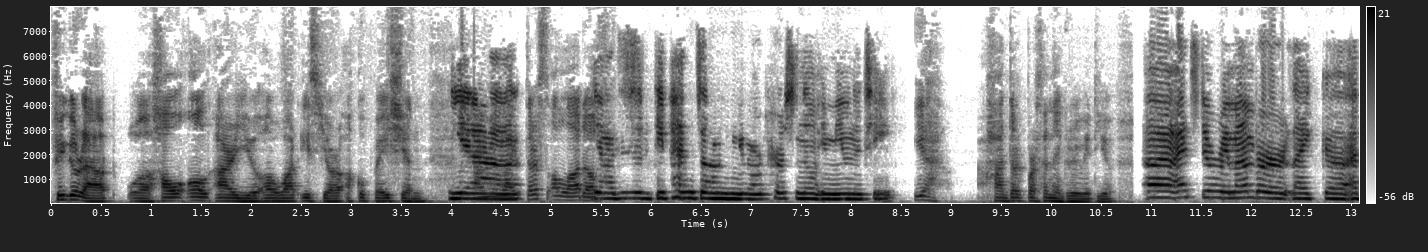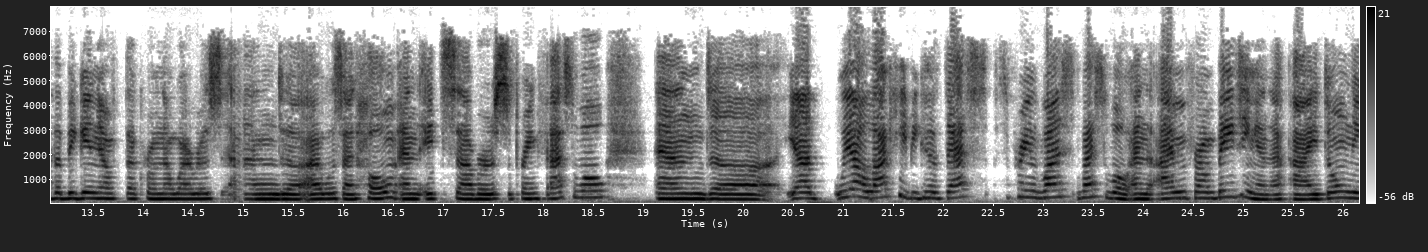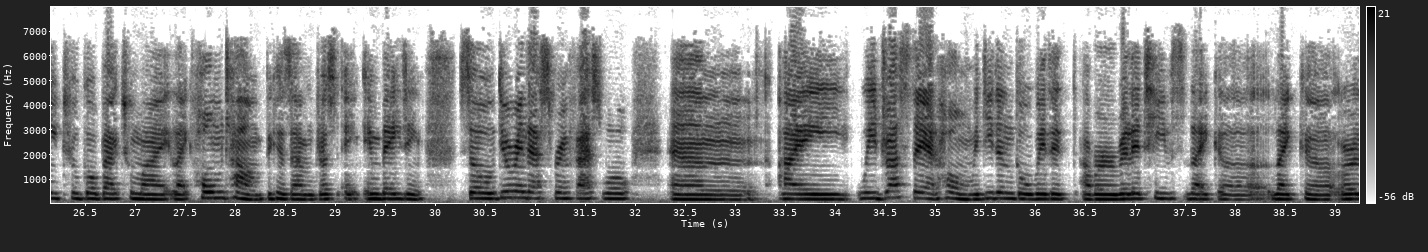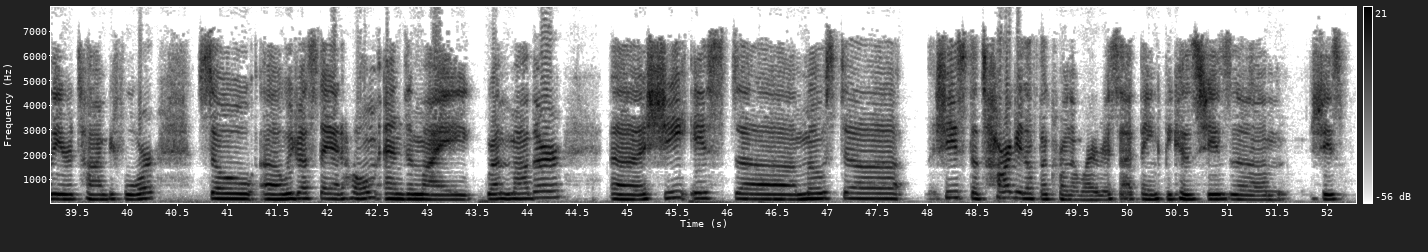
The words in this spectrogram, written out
figure out well, how old are you or what is your occupation. Yeah, like there's a lot of yeah. This depends on your personal immunity. yeah, hundred percent agree with you. Uh, I still remember, like uh, at the beginning of the coronavirus, and uh, I was at home, and it's our Spring Festival, and uh, yeah, we are lucky because that's Spring Festival, and I'm from Beijing, and I, don't need to go back to my like hometown because I'm just in, in Beijing. So during that Spring Festival, um, I we just stay at home. We didn't go visit our relatives like uh, like uh, earlier time before. So uh, we just stay at home, and my grandmother, uh, she is the most, uh, she's the target of the coronavirus, I think, because she's um, she's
